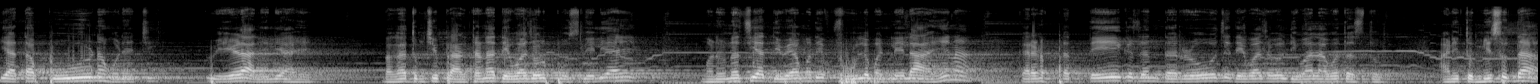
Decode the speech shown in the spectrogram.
ती आता पूर्ण होण्याची वेळ आलेली आहे. बघा तुमची प्रार्थना देवाजवळ पोचलेली आहे. म्हणूनच या दिव्यामध्ये फूल बनलेला आहे ना? कारण प्रत्येकजण दररोज देवाजवळ दिवा लावत असतो. आणि तुम्हीसुद्धा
